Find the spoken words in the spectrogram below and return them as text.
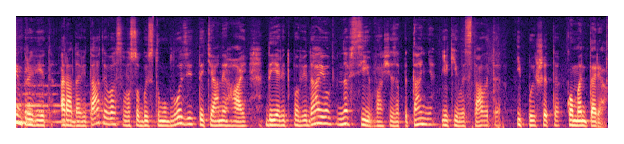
Усім привіт! Рада вітати вас в особистому блозі Тетяни Гай, де я відповідаю на всі ваші запитання, які ви ставите і пишете в коментарях.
